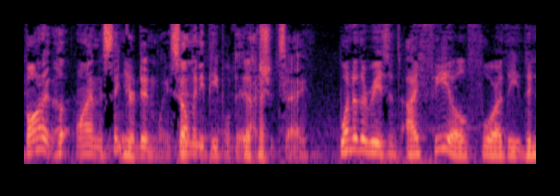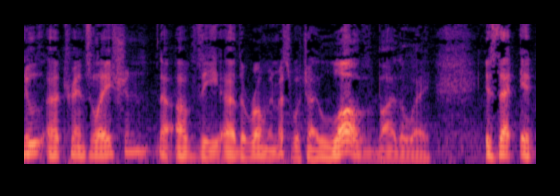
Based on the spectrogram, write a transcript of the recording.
bought it hook, line, and sinker, Yeah. didn't we? So Yeah. many people did, That's I right. should say. One of the reasons I feel for the the new uh, translation uh, of the uh, the Roman Missal, which I love, by the way, is that it.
